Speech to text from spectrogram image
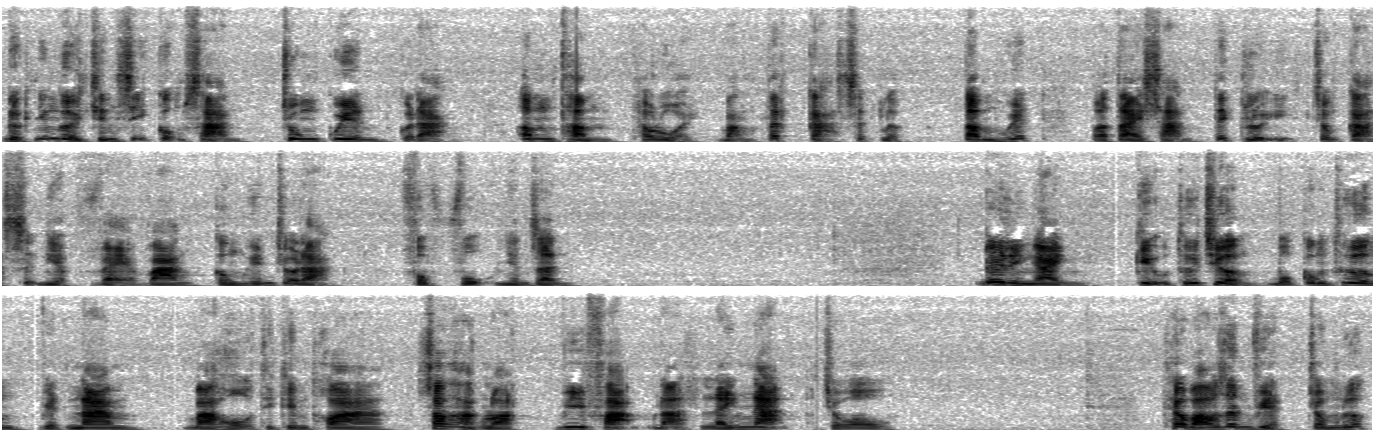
được những người chiến sĩ Cộng sản trung quyên của Đảng âm thầm theo đuổi bằng tất cả sức lực, tâm huyết và tài sản tích lũy trong cả sự nghiệp vẻ vang cống hiến cho Đảng, phục vụ nhân dân. Đây là hình ảnh cựu Thứ trưởng Bộ Công Thương Việt Nam bà Hồ Thị Kim Thoa sau hàng loạt vi phạm đã lánh nạn ở châu Âu. Theo báo Dân Việt trong nước,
